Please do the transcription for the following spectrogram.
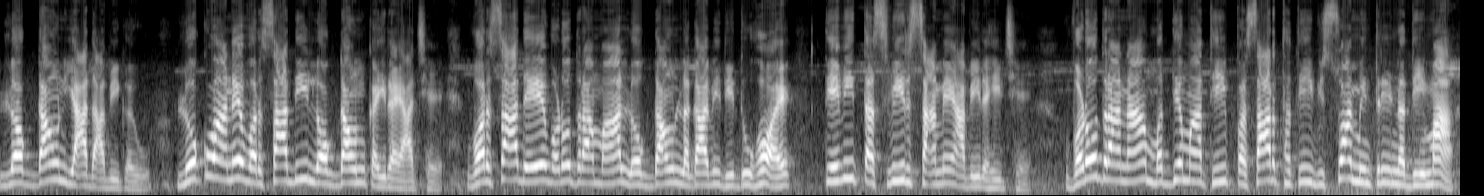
લોકડાઉન યાદ આવી ગયું. લોકો આને વરસાદી લોકડાઉન કહી રહ્યા છે. વરસાદે વડોદરામાં લોકડાઉન લગાવી દીધું હોય તેવી તસવીર સામે આવી રહી છે. વડોદરાના મધ્યમાંથી પસાર થતી વિશ્વામિત્રી નદીમાં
